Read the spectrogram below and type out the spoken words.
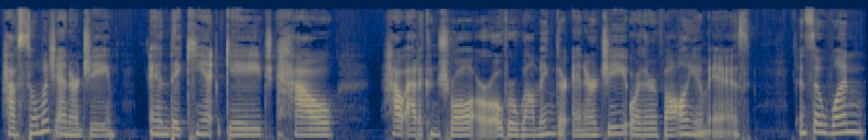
have so much energy and they can't gauge how how out of control or overwhelming their energy or their volume is. And so, one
